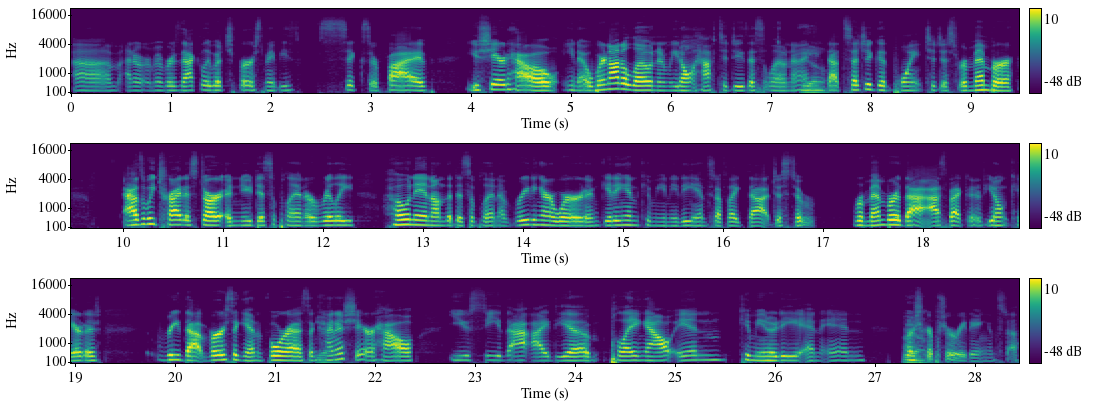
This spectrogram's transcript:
um, I don't remember exactly which verse, maybe six or five. You shared how you know we're not alone and we don't have to do this alone, and I Yeah. think that's such a good point to just remember as we try to start a new discipline or really hone in on the discipline of reading our word and getting in community and stuff like that. Just to remember that aspect, and if you don't care to read that verse again for us and Yeah. kind of share how you see that idea playing out in community and in our scripture reading and stuff.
